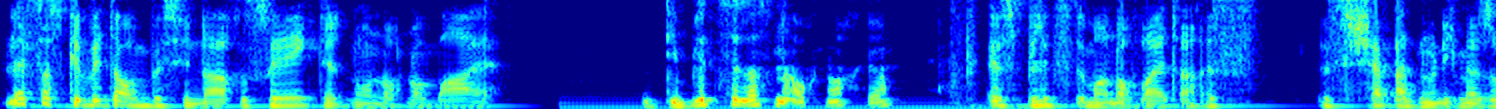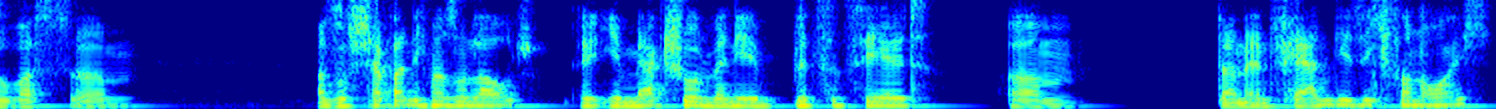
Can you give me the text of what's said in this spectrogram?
lässt das Gewitter auch ein bisschen nach. Es regnet nur noch normal. Die Blitze lassen auch noch, ja? Es blitzt immer noch weiter. Es, es scheppert nur nicht mehr so was. Ähm, also scheppert nicht mehr so laut. Ihr, ihr merkt schon, wenn ihr Blitze zählt, ähm, dann entfernen die sich von euch.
